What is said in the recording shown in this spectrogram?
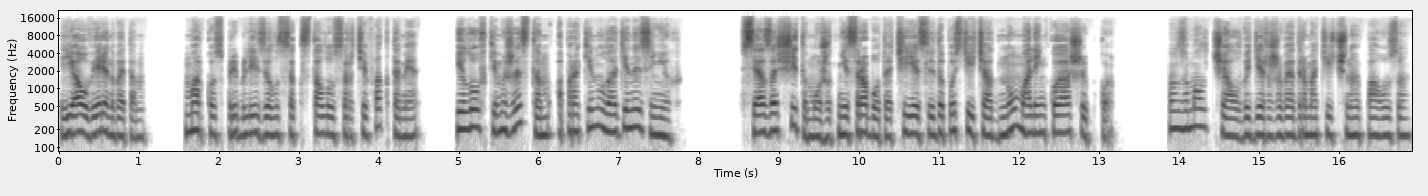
Я уверен в этом». Маркус приблизился к столу с артефактами и ловким жестом опрокинул один из них. Вся защита может не сработать, если допустить одну маленькую ошибку. Он замолчал, выдерживая драматичную паузу.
